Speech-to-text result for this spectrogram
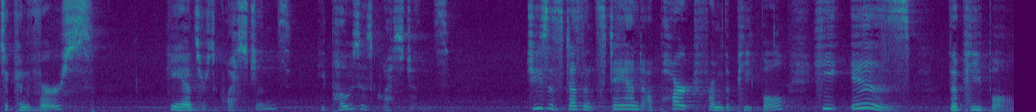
to converse. He answers questions, he poses questions. Jesus doesn't stand apart from the people, he is the people.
